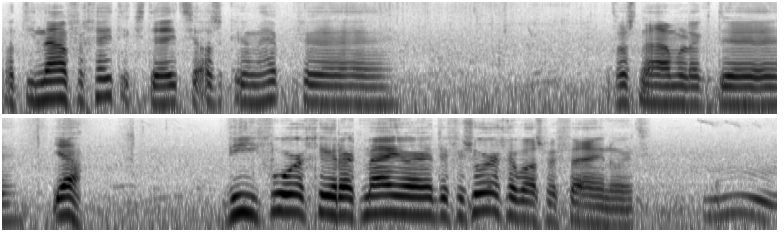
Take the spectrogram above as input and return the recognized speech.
Want die naam vergeet ik steeds als ik hem heb. eh, het was namelijk de. Ja. Wie voor Gerard Meijer de verzorger was bij Feyenoord. Oeh.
